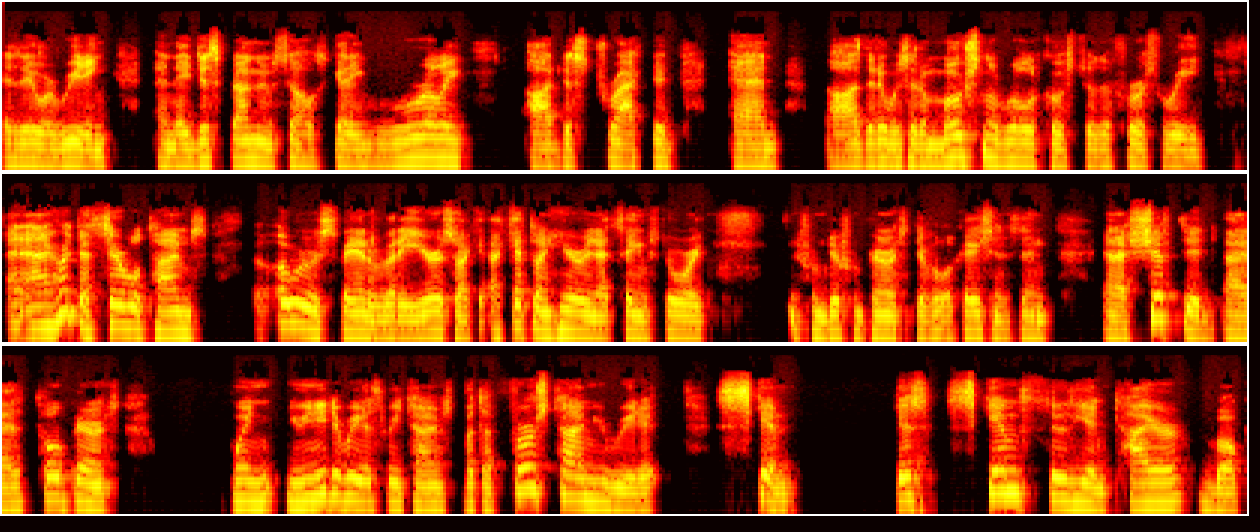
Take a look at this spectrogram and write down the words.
as they were reading. And they just found themselves getting really uh, distracted and uh, that it was an emotional roller coaster the first read. And, and I heard that several times over a span of about a year. So I, I kept on hearing that same story from different parents, different locations. And and I shifted. I told parents when you need to read it three times, but the first time you read it, skim. Just skim through the entire book.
